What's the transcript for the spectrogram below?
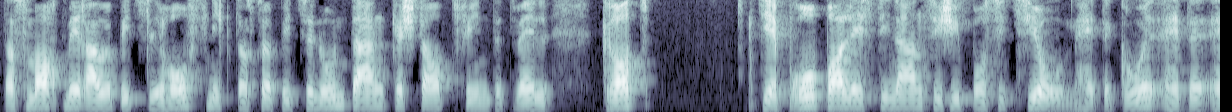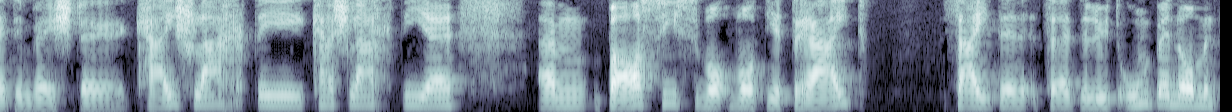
Das macht mir auch ein bisschen Hoffnung, dass da ein bisschen Undenken stattfindet, weil gerade die pro-palästinensische Position hat, hat, hat im Westen keine schlechte, keine schlechte ähm, Basis, wo, wo die treibt, sei den, sei den Leuten unbenommen,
